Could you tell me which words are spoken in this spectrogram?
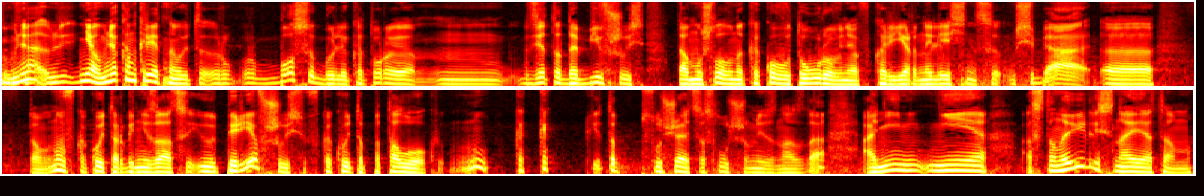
у меня, не, у меня конкретно вот боссы были, которые где-то добившись там условно какого-то уровня в карьерной лестнице у себя, э, там, ну, в какой-то организации и уперевшись в какой-то потолок, ну, как, как это случается с лучшими из нас, да, они не остановились на этом,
